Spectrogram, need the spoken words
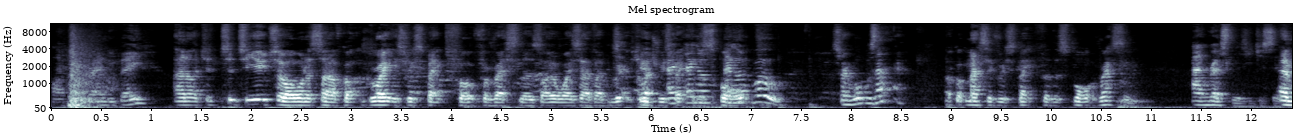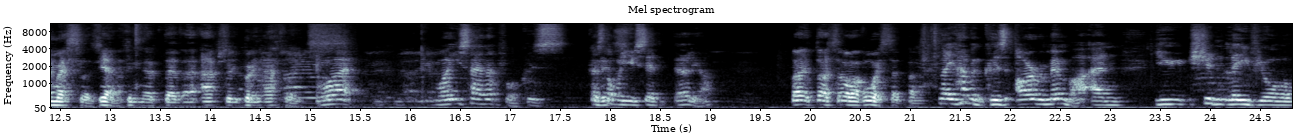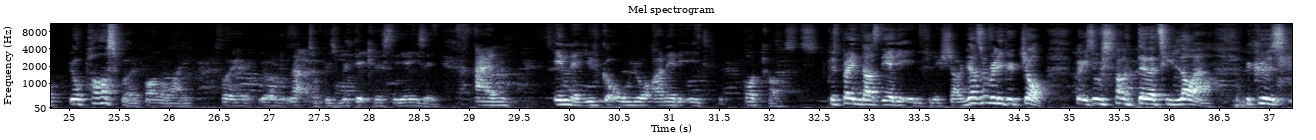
I've been Randy B. And I, to, to, you two, I want to say I've got greatest respect for, for wrestlers. I always have had huge respect hang for the on, sport. hang on, whoa. Sorry, what was that? I've got massive respect for the sport of wrestling And wrestlers, you just said. and wrestlers. Yeah, I think they're, they're, they're absolutely brilliant athletes. Why? Why are you saying that for? Because that's not what you said earlier. That, that's oh, I've always said that. No, you haven't. Because I remember, and you shouldn't leave your your password, by the way, for your, your laptop is ridiculously easy. And in there, you've got all your unedited podcasts. Because Ben does the editing for this show. He does a really good job, but he's also a dirty liar. Because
